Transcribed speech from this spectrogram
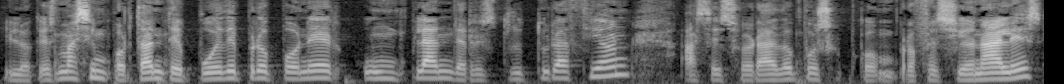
Y lo que es más importante, puede proponer un plan de reestructuración asesorado pues, con profesionales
